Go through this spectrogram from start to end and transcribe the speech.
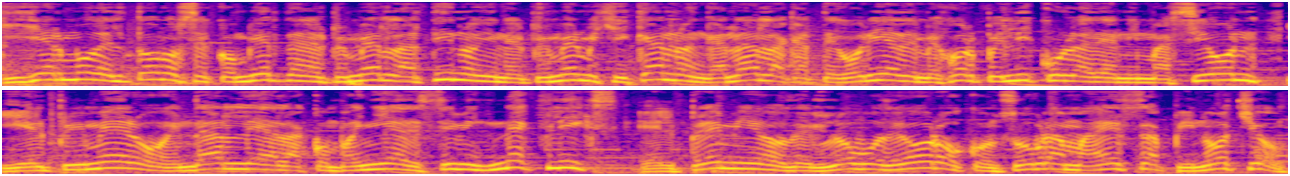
Guillermo del Toro se convierte en el primer latino y en el primer mexicano en ganar la categoría de mejor película de animación y el primero en darle a la compañía de streaming Netflix el premio del Globo de Oro con su obra maestra Pinocho,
